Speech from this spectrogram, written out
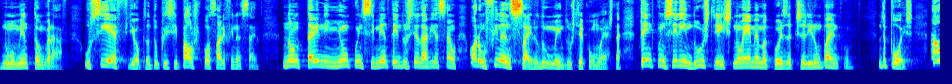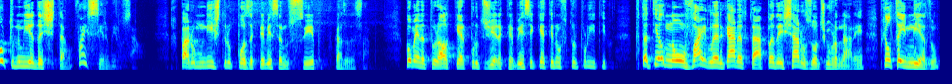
num momento tão grave. O CFO, portanto, o principal responsável financeiro, não tem nenhum conhecimento da indústria da aviação. Ora, um financeiro de uma indústria como esta tem de conhecer a indústria. Isto não é a mesma coisa que gerir um banco. Depois, a autonomia da gestão vai ser uma ilusão. Repara, o ministro pôs a cabeça no cepo por causa da SAP como é natural, quer proteger a cabeça e quer ter um futuro político. Portanto, ele não vai largar a TAP para deixar os outros governarem, porque ele tem medo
